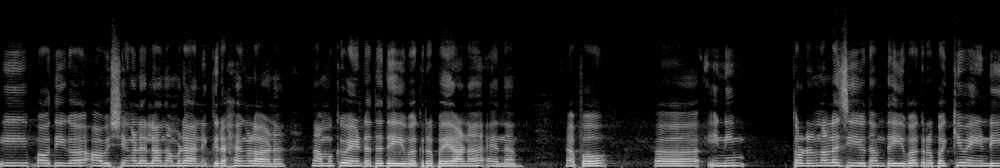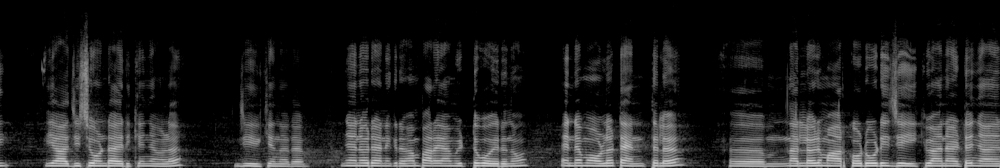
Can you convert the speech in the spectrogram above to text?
ഈ ഭൗതിക ആവശ്യങ്ങളെല്ലാം നമ്മുടെ അനുഗ്രഹങ്ങളാണ്. നമുക്ക് വേണ്ടത് ദൈവകൃപയാണ് എന്ന്. അപ്പോൾ ഇനിയും തുടർന്നുള്ള ജീവിതം ദൈവകൃപയ്ക്ക് വേണ്ടി യാചിച്ചുകൊണ്ടായിരിക്കും ഞങ്ങൾ ജീവിക്കുന്നത്. ഞാനൊരു അനുഗ്രഹം പറയാൻ വിട്ടുപോയിരുന്നു. എന്റെ മോൾ ടെൻത്തിൽ നല്ലൊരു മാർക്കോടുകൂടി ജയിക്കുവാനായിട്ട് ഞാൻ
